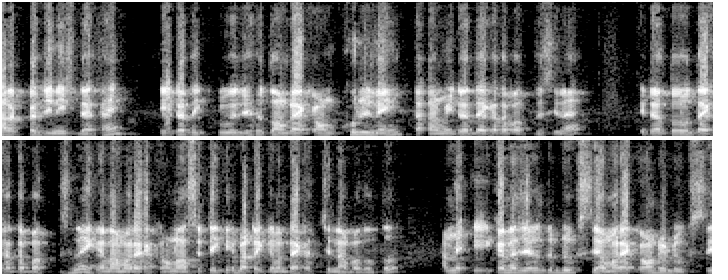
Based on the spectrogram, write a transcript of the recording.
আরেকটা জিনিস দেখাই। এটাতে একটু যেহেতু আমরা অ্যাকাউন্ট খুলি নেই তাই আমি এটা দেখাতে পারতেছি না। এটা তো দেখাতে পারতেছি না এখানে আমার অ্যাকাউন্ট আছে ঠিকই বাট এখানে দেখাচ্ছি না আপাতত। আমি এখানে যেহেতু ঢুকছি আমার অ্যাকাউন্টে ঢুকছি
